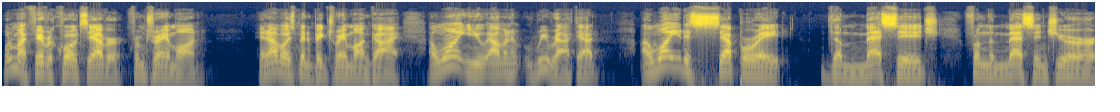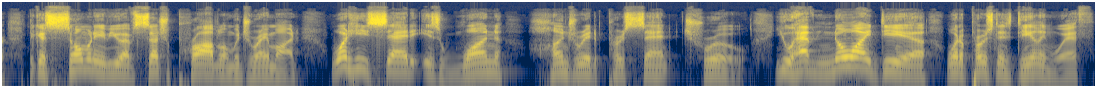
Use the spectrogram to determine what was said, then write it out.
One of my favorite quotes ever from Draymond, and I've always been a big Draymond guy. I want you, I'm Alvin, re-rack that. I want you to separate the message from the messenger because so many of you have such a problem with Draymond. What he said is 100% true. You have no idea what a person is dealing with.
